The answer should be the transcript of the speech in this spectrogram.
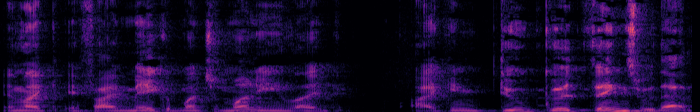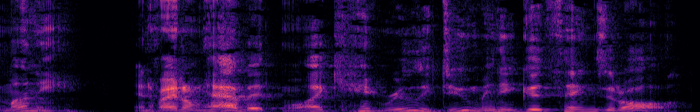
And like, if I make a bunch of money, like, I can do good things with that money. And if I don't have it, well, I can't really do many good things at all.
